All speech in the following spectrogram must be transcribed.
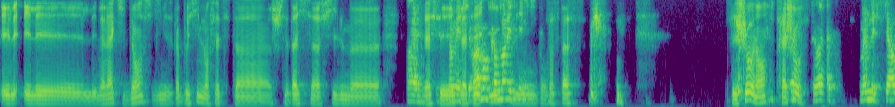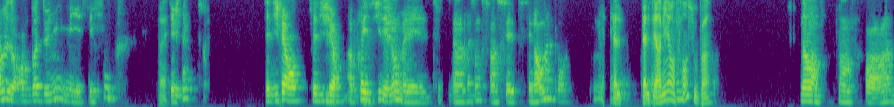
Et, les, et les, les nanas qui dansent, je dis, mais c'est pas possible en fait. C'est un, je sais pas si c'est un film euh, Ouais, c'est- non, classé, mais c'est classé vraiment comme dans les films. ou comment ça se passe. C'est chaud, non? C'est très Ouais, chaud. c'est vrai. Même les serveuses en, boîte de nuit, mais c'est fou. Ouais. C'est fou. C'est différent. C'est différent. Après, ici, les gens, mais tu as l'impression que c'est normal pour eux. Mais T'as le, t'as t'as permis en. France ou pas? Non, non, voilà.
